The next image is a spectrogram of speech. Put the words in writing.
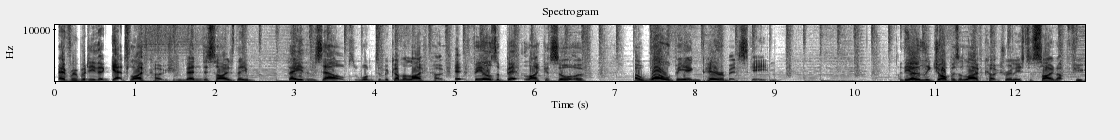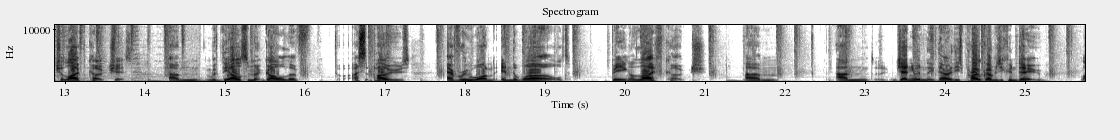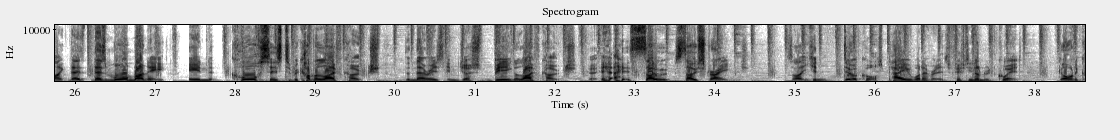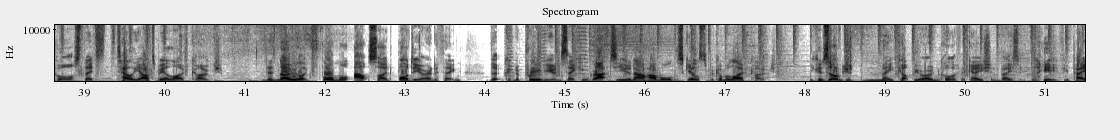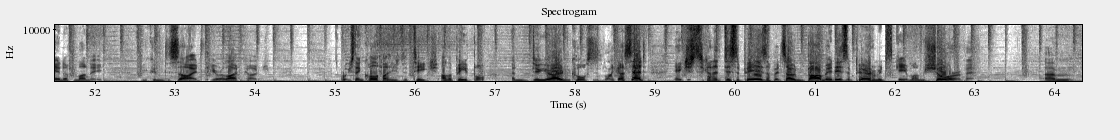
everybody that gets life coaching then decides they they themselves want to become a life coach. It feels a bit like a sort of a well-being pyramid scheme. The only job as a life coach really is to sign up future life coaches, um, with the ultimate goal of, I suppose, everyone in the world being a life coach. Um, and genuinely, there are these programs you can do. Like, there's there's more money in courses to become a life coach than there is in just being a life coach. It's so so strange. So like, you can do a course, pay whatever it is, fifteen hundred quid, go on a course. They tell you how to be a life coach. There's no like formal outside body or anything that can approve you and say, "Congrats, you now have all the skills to become a life coach." You can sort of just make up your own qualification, basically. if you pay enough money, you can decide that you're a life coach, which then qualifies you to teach other people and do your own courses. Like I said, it just kind of disappears up its own bum. It is a pyramid scheme, I'm sure of it. Um,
